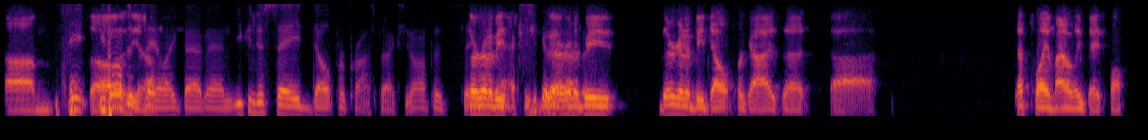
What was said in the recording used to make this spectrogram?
Um, see, so, you don't have to say know, it like that, man. You can just say dealt for prospects. You don't have to say they're going to be they're going to be they're going to be dealt for guys that uh, that play minor league baseball.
